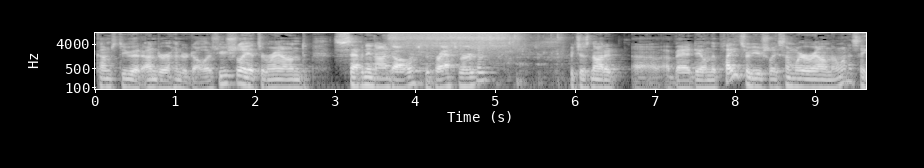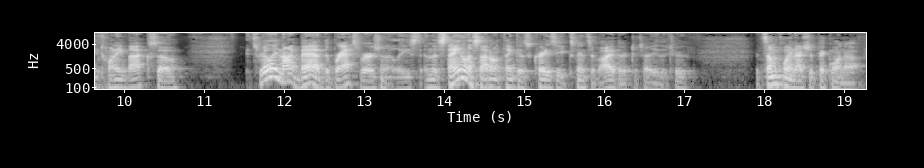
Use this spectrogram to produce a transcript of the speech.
comes to you at under a $100. Usually it's around $79, the brass version, which is not a, uh, a bad deal. And the plates are usually somewhere around, I want to say 20 bucks. So it's really not bad, the brass version at least. And the stainless I don't think is crazy expensive either, to tell you the truth. At some point I should pick one up.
